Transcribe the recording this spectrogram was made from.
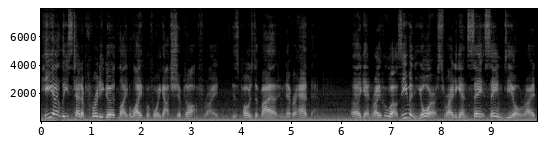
He at least had a pretty good, like, life before he got shipped off, right? As opposed to Violet, who never had that. Uh, again, right? Who else? Even Joris, right? Again, same same deal, right?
